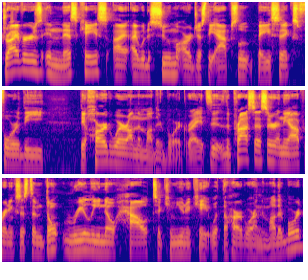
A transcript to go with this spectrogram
drivers in this case. I, I would assume are just the absolute basics for the the hardware on the motherboard, right? The, the, processor and the operating system don't really know how to communicate with the hardware on the motherboard.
